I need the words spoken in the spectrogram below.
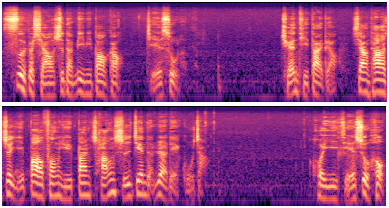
四个小时的秘密报告结束了，全体代表向他致以暴风雨般长时间的热烈鼓掌。会议结束后，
